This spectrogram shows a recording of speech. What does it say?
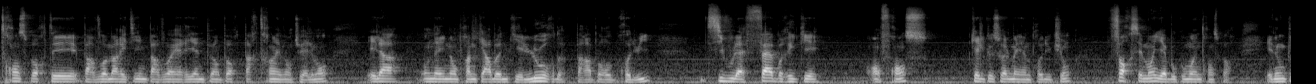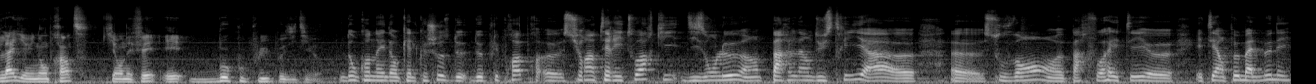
transportée par voie maritime, par voie aérienne, peu importe, par train éventuellement. Et là, on a une empreinte carbone qui est lourde par rapport au produit si vous la fabriquez en France, quel que soit le moyen de production, forcément il y a beaucoup moins de transport. Et donc là, il y a une empreinte qui en effet est beaucoup plus positive. Donc on est dans quelque chose de, plus propre euh, sur un territoire qui, disons-le, hein, par l'industrie a euh, euh, souvent, parfois été, été un peu malmené.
